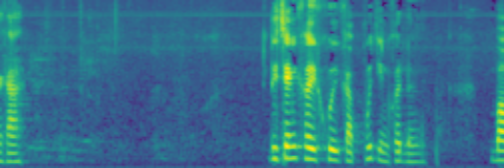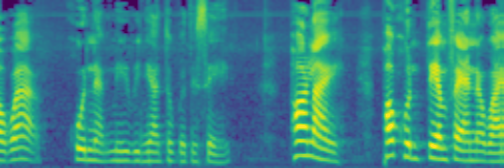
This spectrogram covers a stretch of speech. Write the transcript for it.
นะคะ ดิฉันเคยคุยกับผู้หญิงคนหนึ่งบอกว่าคุณน่ยมีวิญญาณถูกปฏิเสธ เพราะอะไร เพราะคุณเตรียมแฟนเอาไว้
